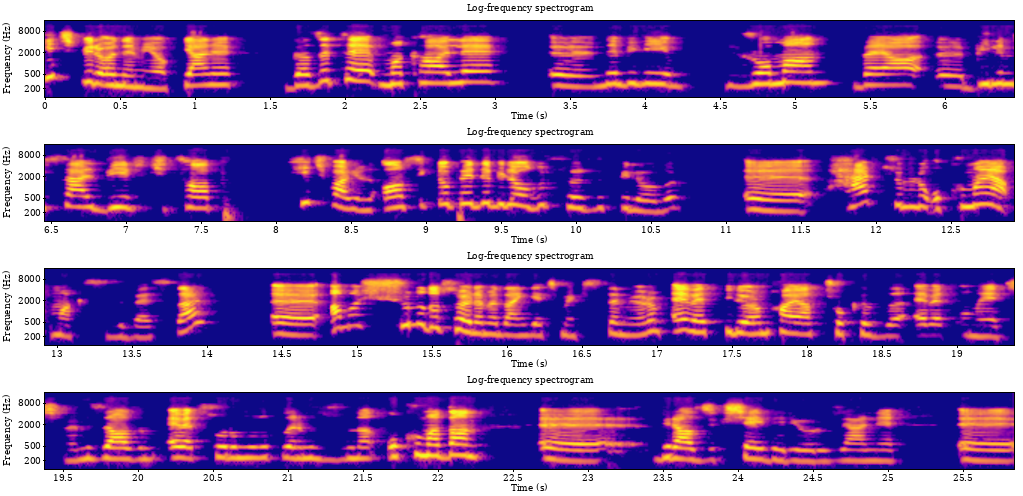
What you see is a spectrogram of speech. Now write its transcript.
Hiçbir önemi yok. Yani gazete, makale, e, ne bileyim roman veya e, bilimsel bir kitap hiç fark etmez. Ansiklopedi bile olur, sözlük bile olur. E, her türlü okuma yapmak sizi besler. E, ama şunu da söylemeden geçmek istemiyorum. Evet biliyorum hayat çok hızlı. Evet ona yetişmemiz lazım. Evet sorumluluklarımız yüzünden okumadan e, birazcık şey veriyoruz. Yani e,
